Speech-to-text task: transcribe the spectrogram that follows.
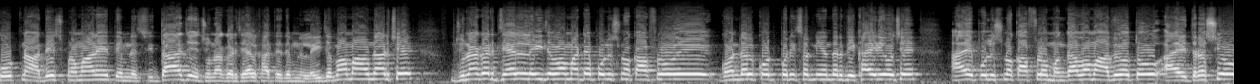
કોર્ટના આદેશ પ્રમાણે તેમને સીધા જ જુનાગઢ જેલ ખાતે તેમને લઈ જવામાં આવનાર છે. જુનાગઢ જેલ લઈ જવા માટે પોલીસનો કાફલો એ ગોંડલ કોર્ટ પરિસરની અંદર દેખાઈ રહ્યો છે. આ એ પોલીસનો કાફલો મંગાવવામાં આવ્યો હતો. આ એ દ્રશ્યો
